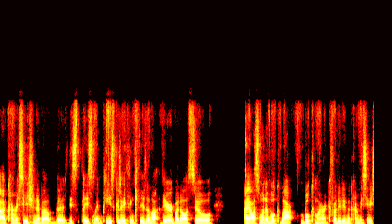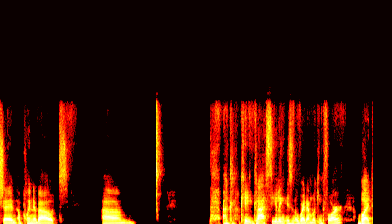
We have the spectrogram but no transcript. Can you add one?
a conversation about the displacement piece because I think there's a lot there, but also I also want to book back, bookmark for later in the conversation a point about um, okay, glass ceiling isn't the word I'm looking for, but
